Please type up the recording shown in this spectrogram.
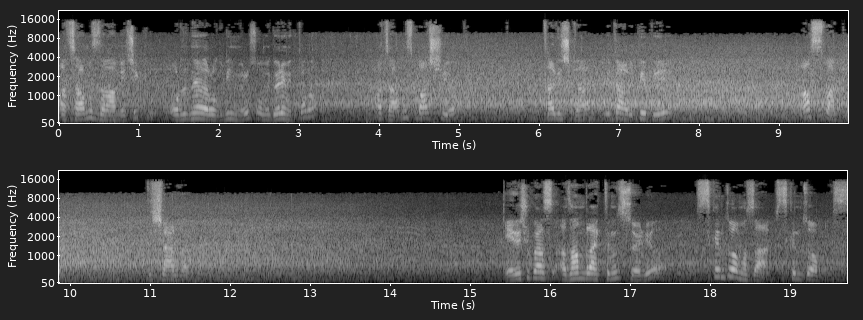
hatamız devam edecek. Orada neler oldu bilmiyoruz. Onu göremedik ama hatamız başlıyor. Talişka, Ricardo Pepe asla dışarıda. Geride çok az adam bıraktığımızı söylüyor. Sıkıntı olmaz abi, sıkıntı olmaz.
